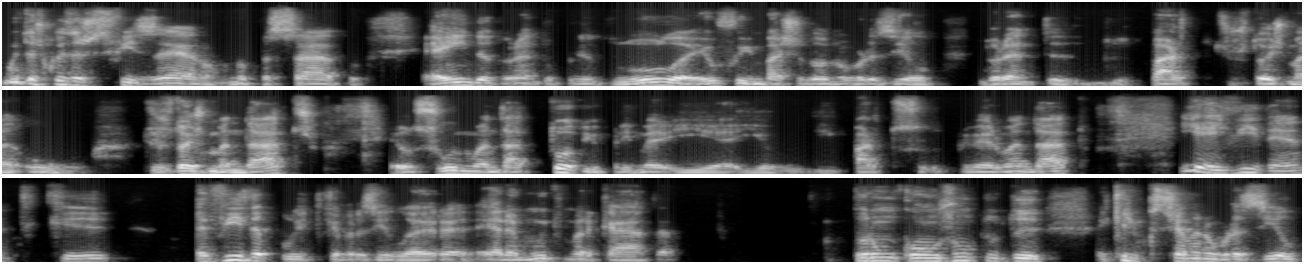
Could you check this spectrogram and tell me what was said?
Muitas coisas se fizeram no passado, ainda durante o período de Lula, eu fui embaixador no Brasil durante parte dos dois, o, dos dois mandatos, o segundo mandato todo e, o primeiro, e, e, e parte do primeiro mandato, e é evidente que a vida política brasileira era muito marcada por um conjunto de aquilo que se chama no Brasil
